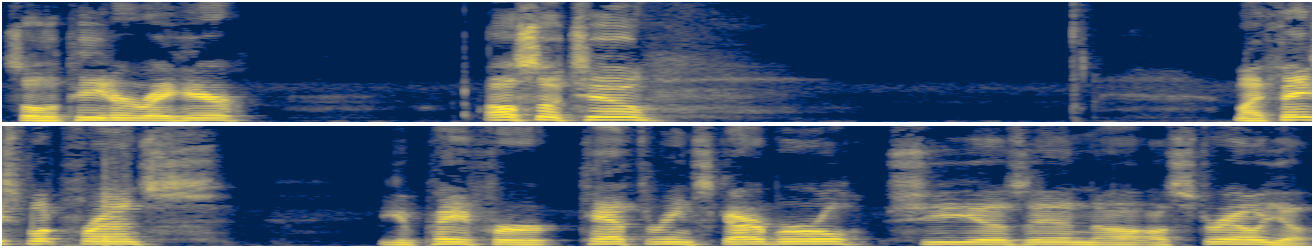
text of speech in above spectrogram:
so the Peter right here, also, too, my Facebook friends, you can pay for Catherine Scarborough. She is in uh, Australia.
